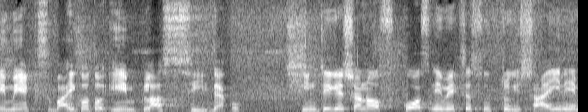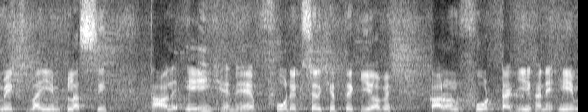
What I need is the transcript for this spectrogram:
এম এক্স বাই কত? এম প্লাস সি দেখো ইন্টিগ্রেশন অফ কস এম এক্সের সূত্র কি? Sine m x by m plus c তাহলে এইখানে ফোর এক্সের ক্ষেত্রে কি হবে? কারণ ফোরটা কি এখানে এম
